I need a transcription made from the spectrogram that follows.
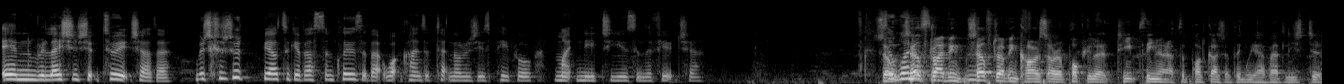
in relationship to each other, which should be able to give us some clues about what kinds of technologies people might need to use in the future. So, so self-driving, mm. self-driving cars are a popular theme at the podcast. I think we have at least uh,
